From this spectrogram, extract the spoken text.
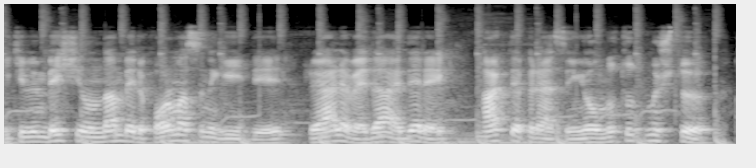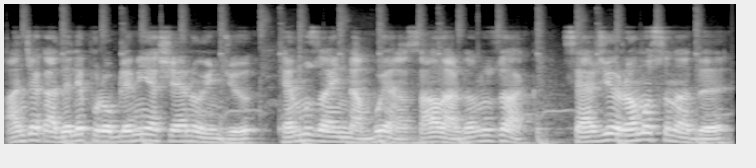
2005 yılından beri formasını giydiği Real'e veda ederek Parc des Princes yolunu tutmuştu. Ancak adele problemi yaşayan oyuncu Temmuz ayından bu yana sahalardan uzak. Sergio Ramos'un adı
